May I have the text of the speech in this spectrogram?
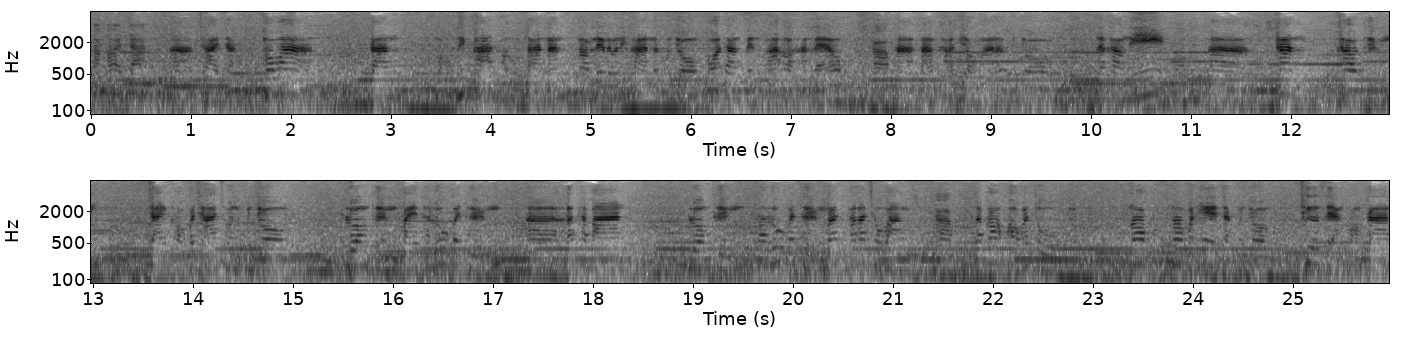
ครับพระอาจารย์อ่าใช่จ้ะเพราะว่า การนิพพานของหลวงตานั้น เราเรียกได้ว่านิพพานนะคุณโยมเพราะว่าท่านเป็นพระอรหันต์แล้วครับ อ่าตามข่าวที่ออกมานะคุณโยมและคราวนี้อ่าท่านเข้าถึงใจของประชาชนคุณโยมรวมถึงไปทะลุไปถึงเอ่อรัฐบาล รวมถึงทะลุไปถึงรัฐพระราชวัง ครับ แล้วก็ออกมาสู่ นอกนอกประเทศจากคุณโยม ชื่อเสียงของการ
